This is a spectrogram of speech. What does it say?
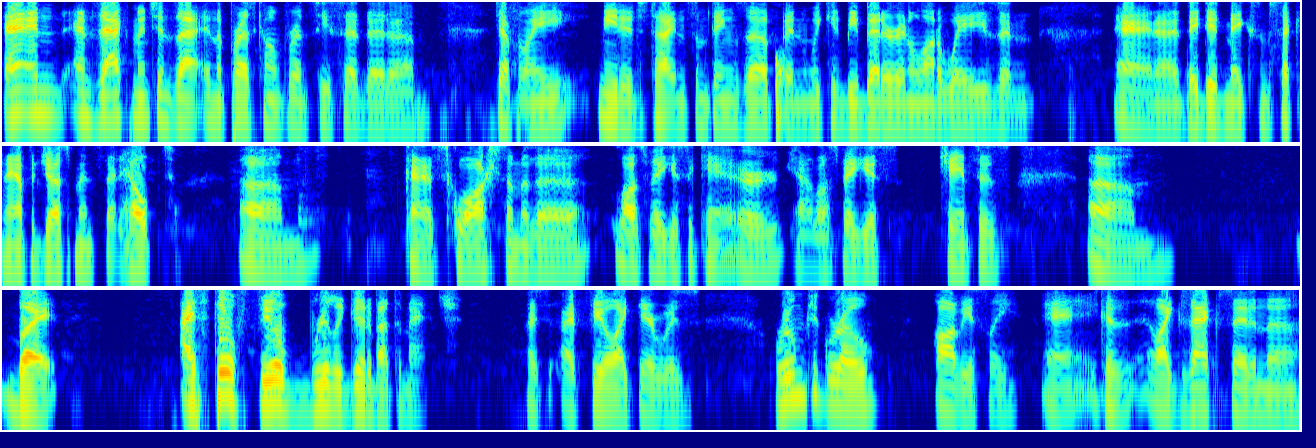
and and Zach mentions that in the press conference. He said that uh, definitely needed to tighten some things up, and we could be better in a lot of ways. And and uh, they did make some second half adjustments that helped um, kind of squash some of the Las Vegas or yeah Las Vegas chances. Um, but I still feel really good about the match. I, I feel like there was room to grow, obviously, because like Zach said in the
